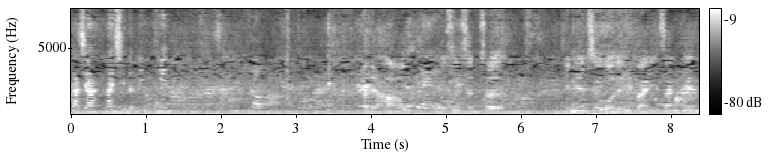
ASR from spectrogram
大家耐心的聆听。大家好，我是陈策，今天是我的一百零三天。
